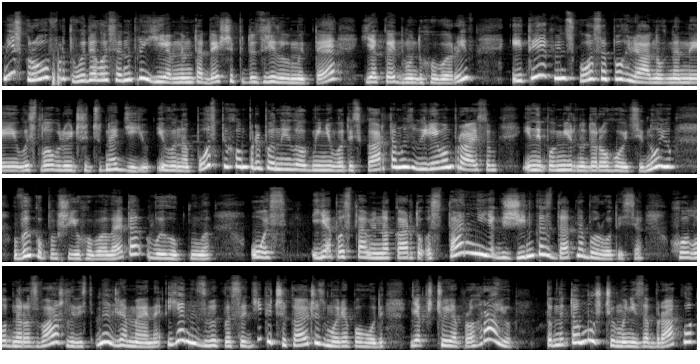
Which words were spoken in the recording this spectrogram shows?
Міс Кроуфорд видалося неприємним та дещо підозріливим те, як Едмунд говорив, і те, як він скоса поглянув на неї, висловлюючи цю надію, і вона поспіхом припинила обмінюватись картами з Вільямом Прайсом і непомірно дорогою ціною, викупивши його валета, вигукнула Ось. Я поставлю на карту останнє, як жінка здатна боротися. Холодна розважливість не для мене, і я не звикла сидіти, чекаючи з моря погоди. Якщо я програю, то не тому, що мені забракло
